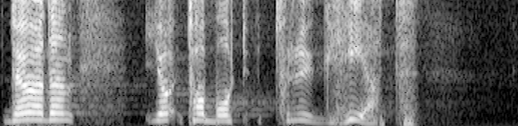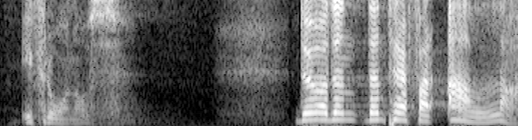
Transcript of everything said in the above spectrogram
Döden gör, tar bort trygghet ifrån oss. Döden den träffar alla.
